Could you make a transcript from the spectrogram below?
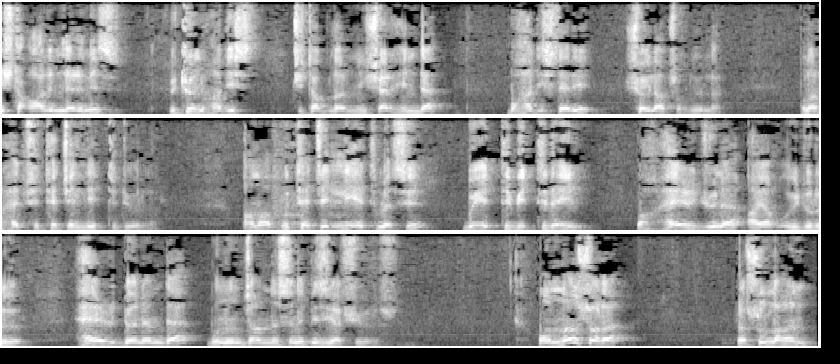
İşte alimlerimiz bütün hadis kitaplarının şerhinde bu hadisleri şöyle açıklıyorlar. Bunlar hepsi tecelli etti diyorlar. Ama bu tecelli etmesi bu etti bitti değil. Bak her güne ayak uyduruyor. Her dönemde bunun canlısını biz yaşıyoruz. Ondan sonra Resulullah'ın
